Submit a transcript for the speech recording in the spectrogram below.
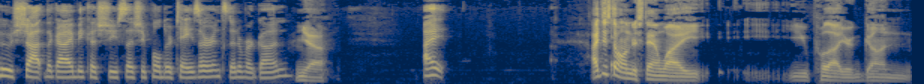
who shot the guy because she says she pulled her taser instead of her gun. Yeah. I I just don't understand why you pull out your gun.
